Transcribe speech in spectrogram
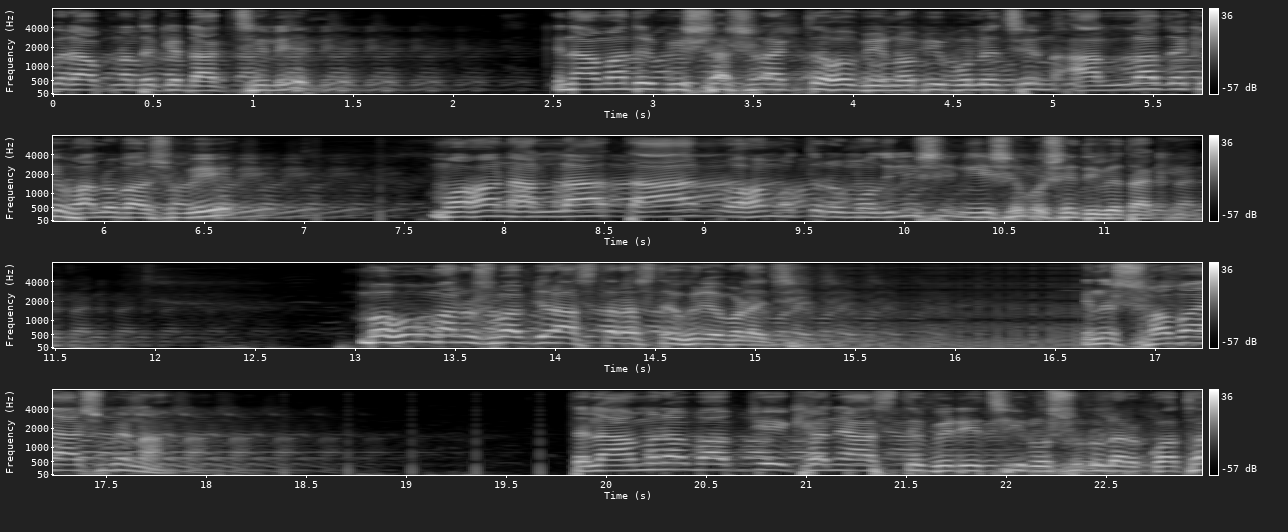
করে আপনাদেরকে ডাকছিলেন, কিন্তু আমাদের বিশ্বাস রাখতে হবে, নবী বলেছেন, আল্লাহ যাকে ভালোবাসবে, মহান আল্লাহ তার রহমতের মজলিসে নিয়ে এসে বসে দিবে তাকে। বহু মানুষ ভাবছে রাস্তা রাস্তায় ঘুরে বেড়াচ্ছে কিন্তু সবাই আসবে না। তাহলে আমরা ভাবছি এখানে আসতে পেরেছি রসুল্লার কথা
